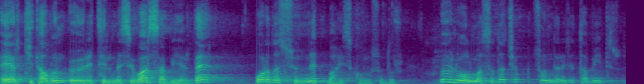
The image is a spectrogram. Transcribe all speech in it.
Eğer kitabın öğretilmesi varsa bir yerde orada sünnet bahis konusudur. Böyle olması da çok son derece tabidir.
